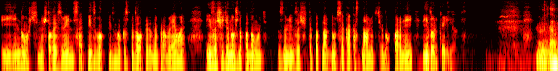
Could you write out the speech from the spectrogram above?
и я не думаю, что сильно что-то изменится. А Питтсбург, Питтсбург испытывал определенные проблемы, и защите нужно подумать. Знаменитая защита Пэт Нардуца, как останавливать этих двух парней, и не только их. Да,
